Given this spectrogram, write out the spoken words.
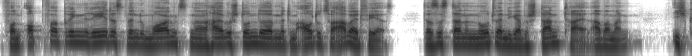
von Opfer bringen redest, wenn du morgens eine halbe Stunde mit dem Auto zur Arbeit fährst. Das ist dann ein notwendiger Bestandteil. Aber man, ich,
